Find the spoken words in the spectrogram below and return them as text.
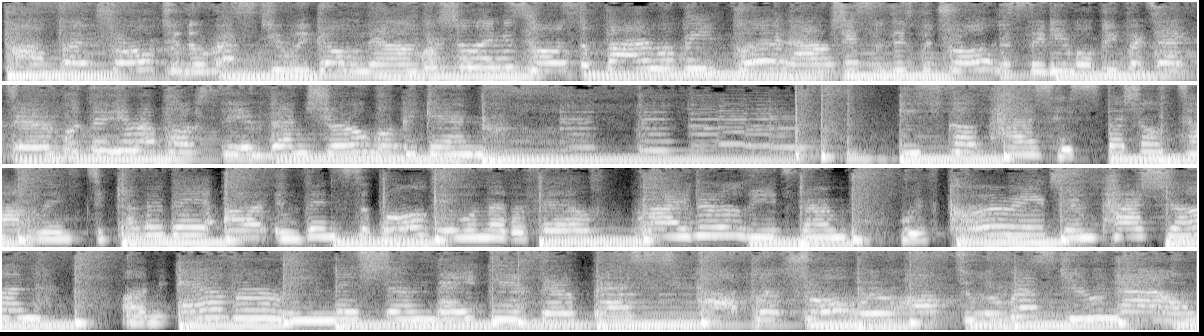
Paw Patrol to the rescue we go now. Marshall and his hose, the fire will be put out. Chase with his patrol, the city will be protected. With the hero pups, the adventure will begin. Each pup has his special talent. Together they are invincible, they will never fail. Ryder leads them with courage and passion. On every mission they give their best. Paw Patrol, we're off to the rescue now.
